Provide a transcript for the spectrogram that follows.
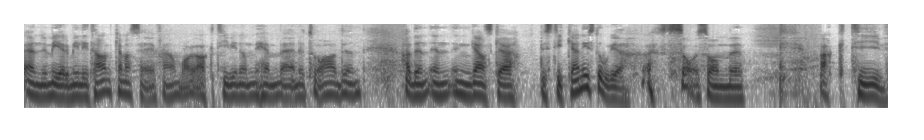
ännu mer militant kan man säga, för han var aktiv inom hemvärnet och hade en, hade en, en, en ganska bestickande historia som, som eh, aktiv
